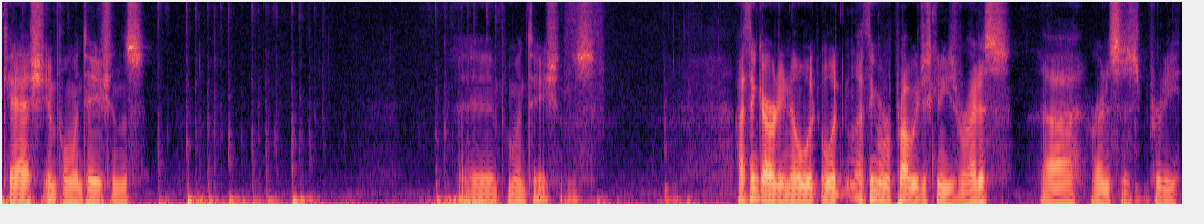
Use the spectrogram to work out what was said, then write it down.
cache implementations, implementations. I think I already know what, what I think we're probably just going to use Redis. Uh, Redis is pretty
